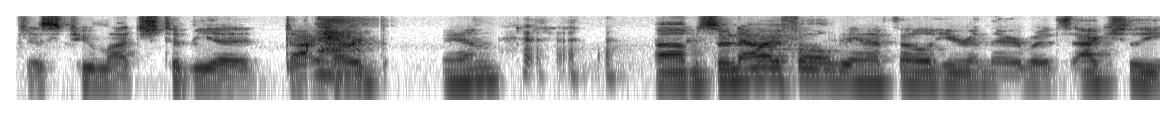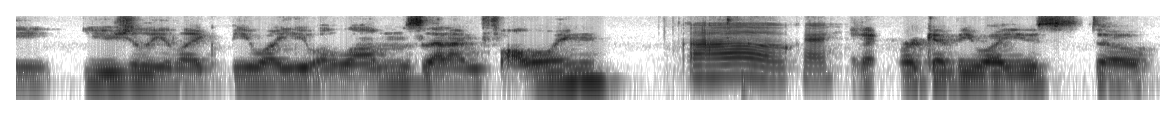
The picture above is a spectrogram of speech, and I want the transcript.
just too much to be a diehard fan. Um, so now I follow the NFL here and there, but it's actually usually like BYU alums that I'm following. Oh, okay. I work at BYU. So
